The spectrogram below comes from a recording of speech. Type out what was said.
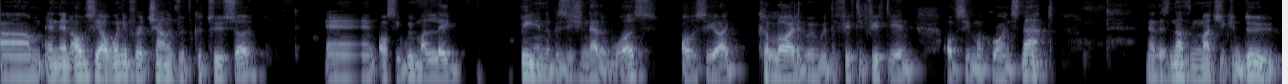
Um, and then obviously I went in for a challenge with Gattuso, and obviously with my leg being in the position that it was, obviously I collided with the 50-50 and obviously my groin snapped. Now there's nothing much you can do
